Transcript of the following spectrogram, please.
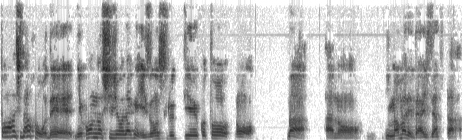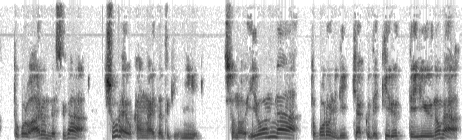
本足打法で日本の市場だけ依存するっていうことの、まあ、あの、今まで大事だったところはあるんですが、将来を考えたときに、そのいろんなところに立脚できるっていうのが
